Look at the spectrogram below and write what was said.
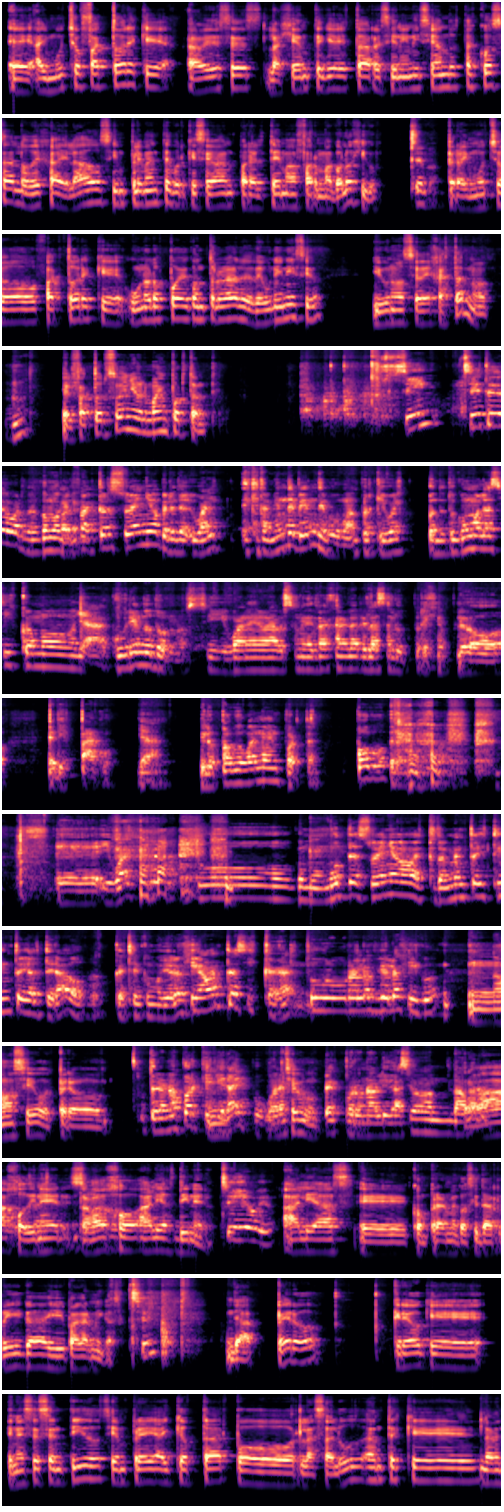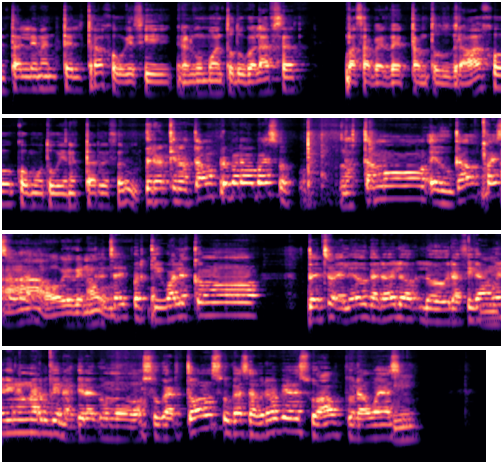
eh, hay muchos factores que a veces la gente que está recién iniciando estas cosas lo deja de lado simplemente porque se van para el tema farmacológico. Sí. Pero hay muchos factores que uno los puede controlar desde un inicio y uno se deja estar, ¿no? ¿Mm? El factor sueño es el más importante. Sí, sí estoy de acuerdo. Como que el factor sueño, pero igual, es que también depende, pues, porque igual cuando tú como lo haces como, ya, cubriendo turnos, si igual eres una persona que trabaja en el área de la salud, por ejemplo, o eres Paco, ya, y los Pacos igual no importan, poco, pero... Eh, igual tu, tu como mood de sueño es totalmente distinto y alterado, pues, ¿cachai? Como biológicamente así cagar tu reloj biológico, No, sí, pues, pero pero no es porque queráis, pues, bueno, Sí, por, es por una obligación laboral. trabajo, dinero, Sí, trabajo alias dinero. Sí, obvio. alias eh, comprarme cositas ricas y pagar mi casa. Sí. Ya, pero creo que en ese sentido siempre hay que optar por la salud antes que lamentablemente el trabajo, porque si en algún momento tú colapsas, vas a perder tanto tu trabajo como tu bienestar de salud. Pero es que no estamos preparados para eso. po. No estamos educados para eso. Ah, obvio que no. ¿Cachai? Porque igual es como... De hecho, el Edo Caroy lo, lo graficaba Mm. muy bien en una rutina, que era como su cartón, su casa propia, su auto, una wea así. Mm.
